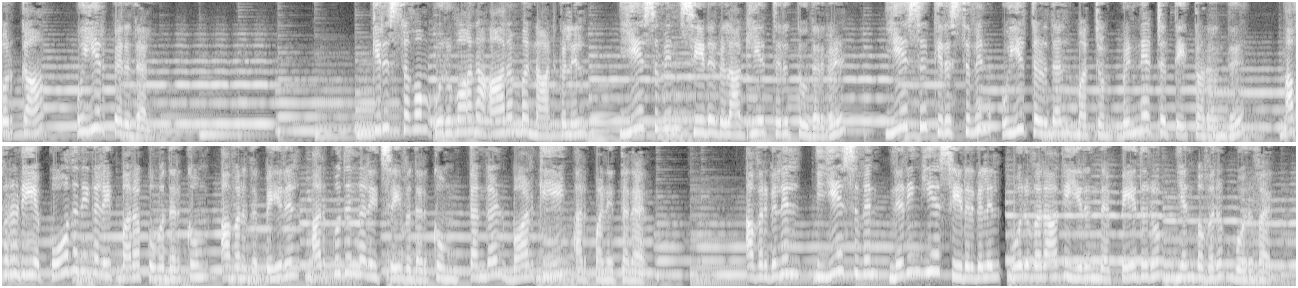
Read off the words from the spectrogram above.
தோற்கா உயிர் பெறுதல். கிறிஸ்தவம் உருவான ஆரம்ப நாட்களில் இயேசுவின் சீடர்களாகிய திருத்தூதர்கள் இயேசு கிறிஸ்துவின் உயிர்த்தெழுதல் மற்றும் விண்ணேற்றத்தை தொடர்ந்து அவருடைய போதனைகளை பரப்புவதற்கும் அவரது பெயரில் அற்புதங்களை செய்வதற்கும் தங்கள் வாழ்க்கையை அர்ப்பணித்தனர். அவர்களில் இயேசுவின் நெருங்கிய சீடர்களில் ஒருவராக இருந்த பேதுரு என்பவரும் ஒருவர்.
